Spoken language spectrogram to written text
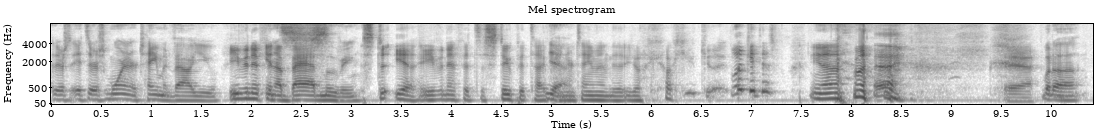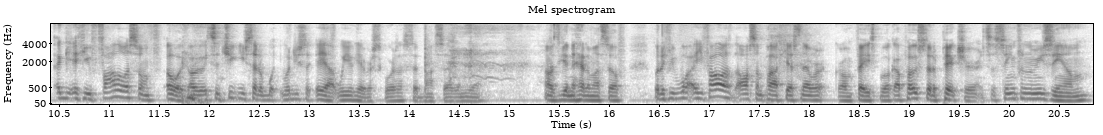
there's it, there's more entertainment value Even if in a it's bad movie. Stu- yeah, even if it's a stupid type Yeah. of entertainment that you're like, oh, you look at this, you know. Yeah. But uh, if you follow us on oh, wait, oh since you, you said what did you say? Yeah, we gave our scores. I said my seven. Yeah, I was getting ahead of myself. But if you wa- you follow the Awesome Podcast Network on Facebook, I posted a picture. It's a scene from the museum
